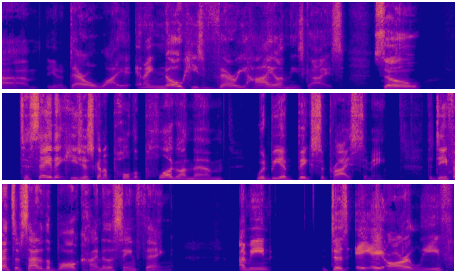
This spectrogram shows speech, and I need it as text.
um, you know, Darrell Wyatt. And I know he's very high on these guys. So to say that he's just going to pull the plug on them would be a big surprise to me. The defensive side of the ball, kind of the same thing. I mean, does AAR leave?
